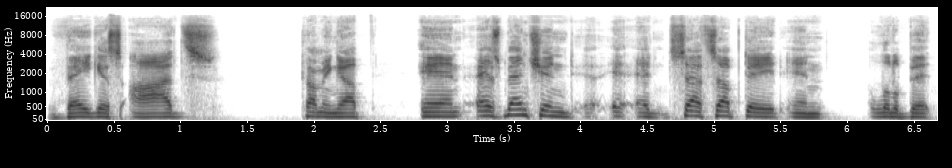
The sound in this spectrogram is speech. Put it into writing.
Vegas odds coming up. And as mentioned at Seth's update and a little bit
